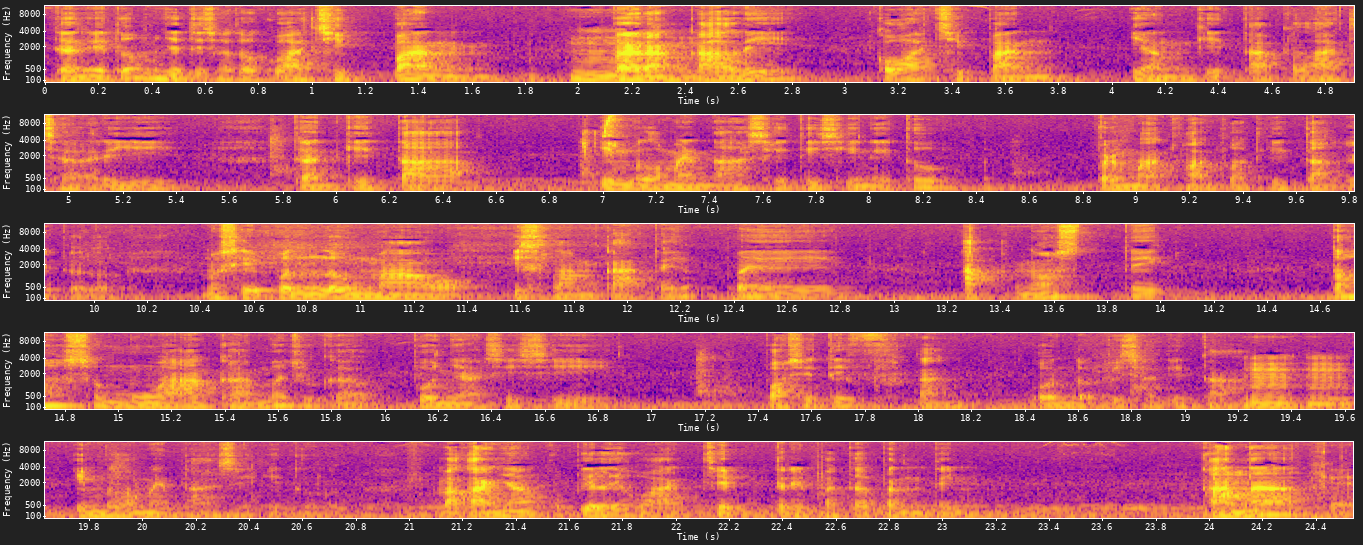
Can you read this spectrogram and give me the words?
dan itu menjadi suatu kewajiban Hmm. barangkali kewajiban yang kita pelajari dan kita implementasi di sini tuh bermanfaat buat kita gitu loh meskipun lu mau Islam KTP agnostik toh semua agama juga punya sisi positif kan untuk bisa kita Mhm. implementasi gitu loh makanya aku pilih wajib daripada penting. Karena Oke.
